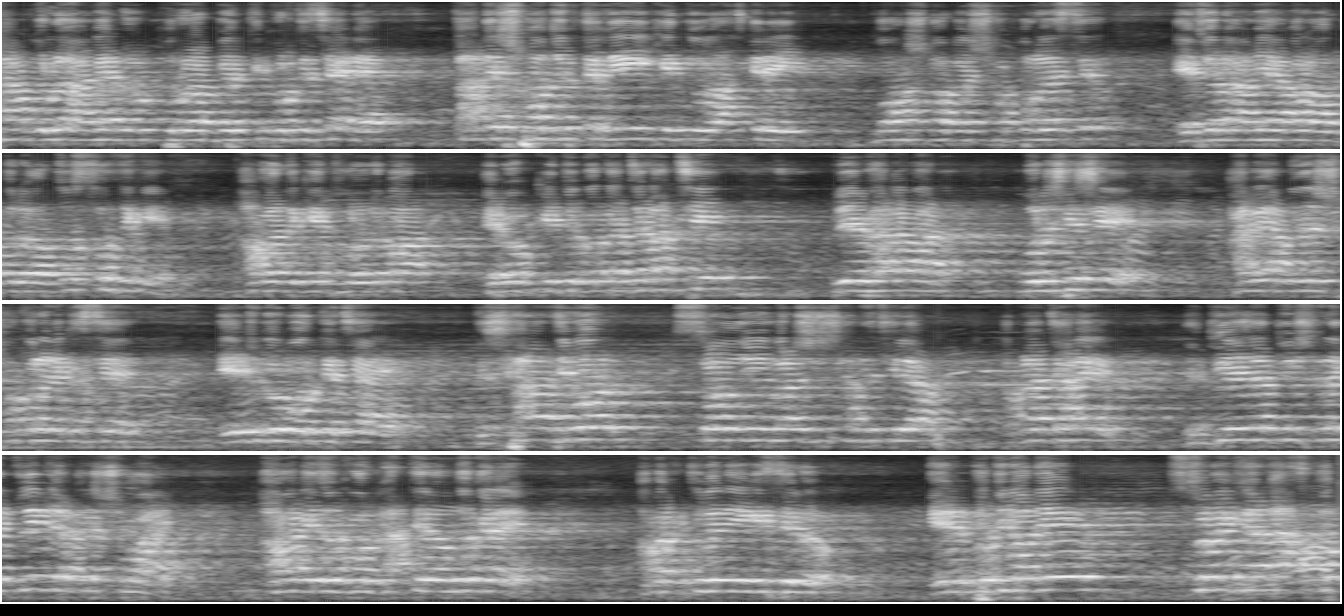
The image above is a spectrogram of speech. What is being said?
নামগুলো আমি পুনরাবৃত্তি করতে চাই না, তাদের সহযোগিতা নিয়েই কিন্তু আজকের এই মহাসমাবেশ সফল হয়েছে। এই আমি আমার অন্তর অন্তঃস্থল থেকে আপনাদেরকে ধন্যবাদ এবং কৃতজ্ঞতা জানাচ্ছি। প্রিয় ভাই পরিশেষে আমি আপনাদের সকলের কাছে এইটুকু বলতে চাই সারা জীবন শ্রমজীবী মানুষের সাথে ছিলাম। আপনারা জানেন যে দুই হাজার দুই সালে ক্লিন রাতের সময় আমাকে যখন রাতের অন্ধকারে আমাকে তুলে নিয়ে গেছিল, এর প্রতিবাদে শ্রমিকরা রাজপথ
